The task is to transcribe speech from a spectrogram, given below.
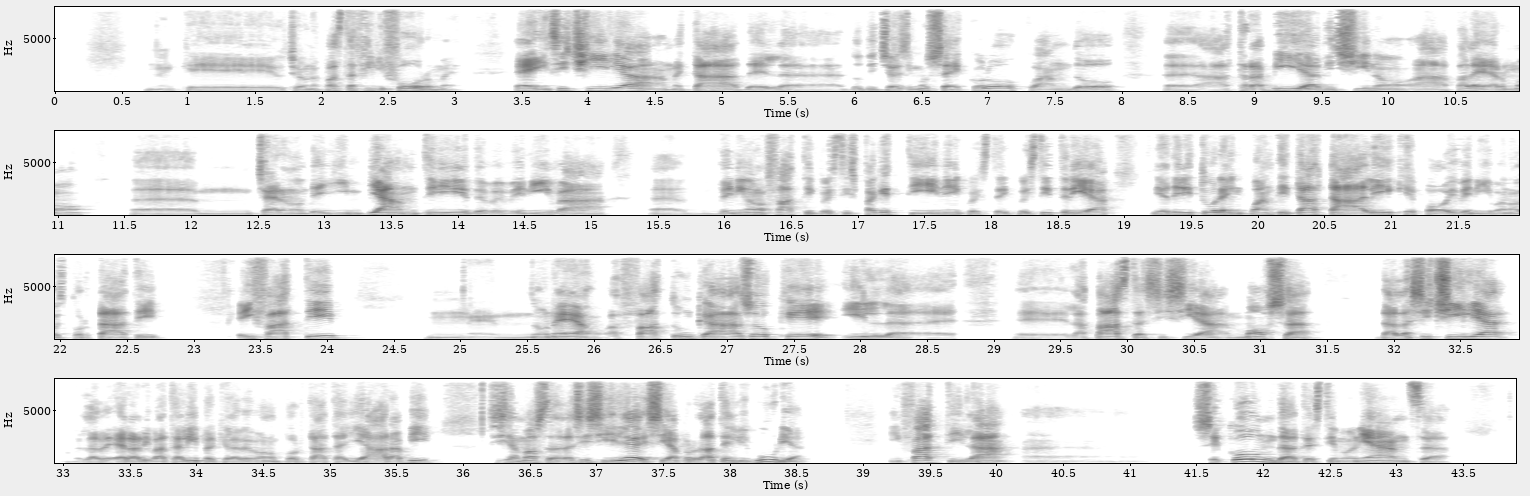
che, cioè una pasta filiforme, è in Sicilia a metà del XII secolo, quando eh, a Trabia, vicino a Palermo, ehm, c'erano degli impianti dove veniva eh, venivano fatti questi spaghettini, questi, questi tria, e addirittura in quantità tali che poi venivano esportati. E infatti mh, mm, non è affatto un caso che il, eh, eh, la pasta si sia mossa dalla Sicilia, era arrivata lì perché l'avevano portata gli arabi, si sia mossa dalla Sicilia e si è approdata in Liguria. Infatti la eh, seconda testimonianza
